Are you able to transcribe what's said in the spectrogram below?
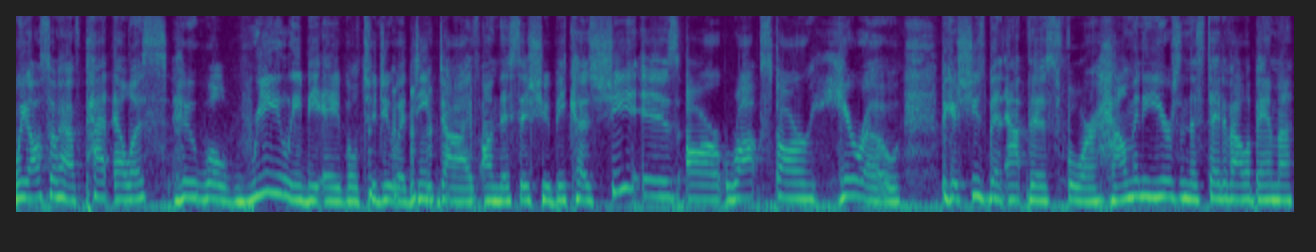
We also have Pat Ellis, who will really be able to do a deep dive on this issue because she is our rock star hero because she's been at this for how many years in the state of Alabama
